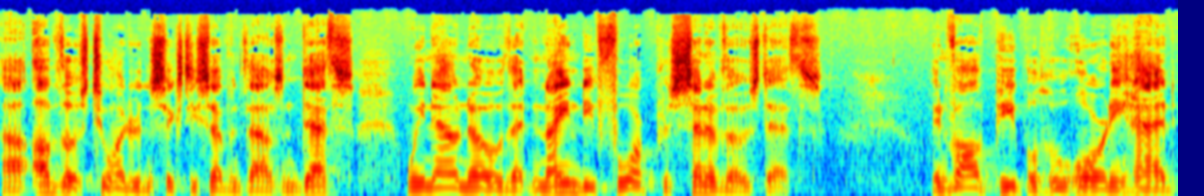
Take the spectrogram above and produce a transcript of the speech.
Uh, of those 267,000 deaths, we now know that 94% of those deaths involved people who already had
